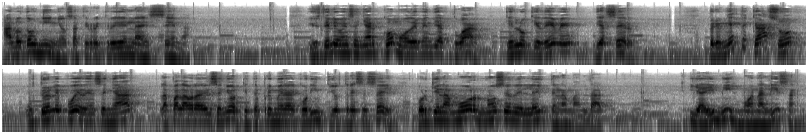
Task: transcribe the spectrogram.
a los dos niños a que recreen la escena. Y usted le va a enseñar cómo deben de actuar, qué es lo que debe de hacer. Pero en este caso, usted le puede enseñar la palabra del Señor, que está en 1 Corintios 13:6, porque el amor no se deleita en la maldad. Y ahí mismo analizan.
